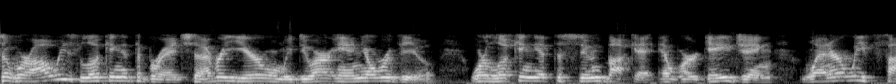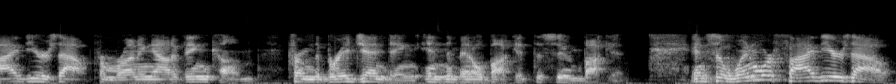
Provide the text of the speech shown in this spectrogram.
So we're always looking at the bridge. So every year when we do our annual review, we're looking at the soon bucket and we're gauging when are we five years out from running out of income from the bridge ending in the middle bucket, the soon bucket. And so when we're five years out,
